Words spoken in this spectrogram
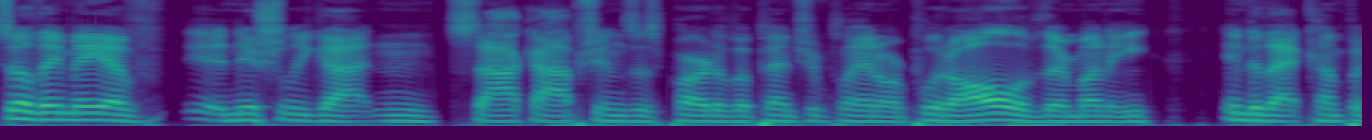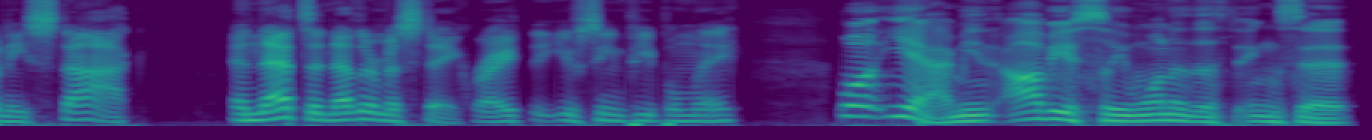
So they may have initially gotten stock options as part of a pension plan or put all of their money into that company's stock and that's another mistake, right? That you've seen people make. Well, yeah, I mean, obviously, one of the things that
